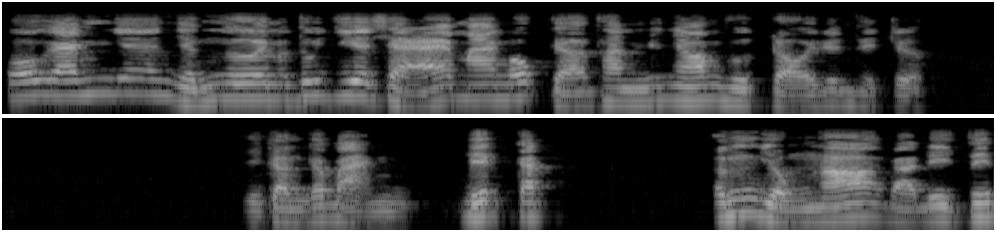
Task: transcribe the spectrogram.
Cố gắng với những người mà tôi chia sẻ mai mốt trở thành cái nhóm vượt trội trên thị trường. Chỉ cần các bạn biết cách ứng dụng nó và đi tiếp.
